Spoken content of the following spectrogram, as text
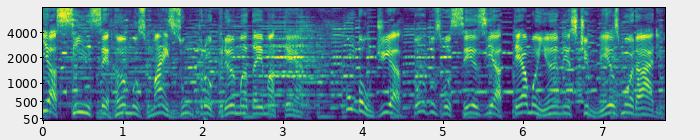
E assim encerramos mais um programa da Emater. Um bom dia a todos vocês e até amanhã neste mesmo horário.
